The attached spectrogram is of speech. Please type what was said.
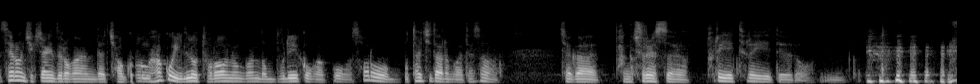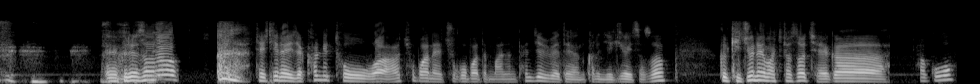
새로운 직장에 들어가는데 적응하고 일로 돌아오는 건 너무 무리일 것 같고 서로 못할 짓 하는 것 같아서 제가 방출했어요 free trade로 음. 네, 그래서 대신에 이제 칼리토와 초반에 주고받은 많은 편집에 대한 그런 얘기가 있어서 그 기준에 맞춰서 제가 하고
